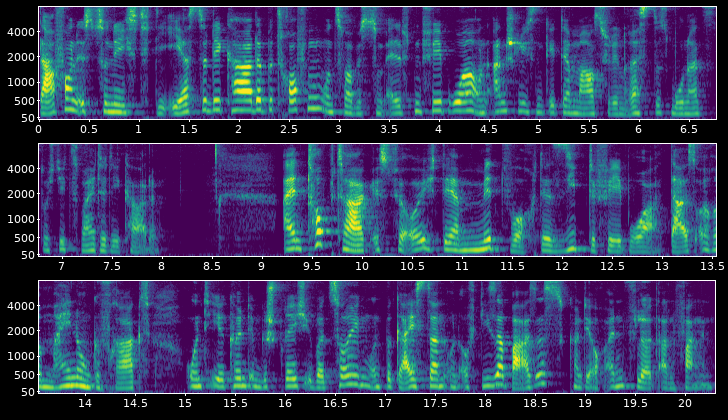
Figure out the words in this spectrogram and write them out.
Davon ist zunächst die erste Dekade betroffen, und zwar bis zum 11. Februar, und anschließend geht der Mars für den Rest des Monats durch die zweite Dekade. Ein Top-Tag ist für euch der Mittwoch, der 7. Februar. Da ist eure Meinung gefragt und ihr könnt im Gespräch überzeugen und begeistern und auf dieser Basis könnt ihr auch einen Flirt anfangen.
